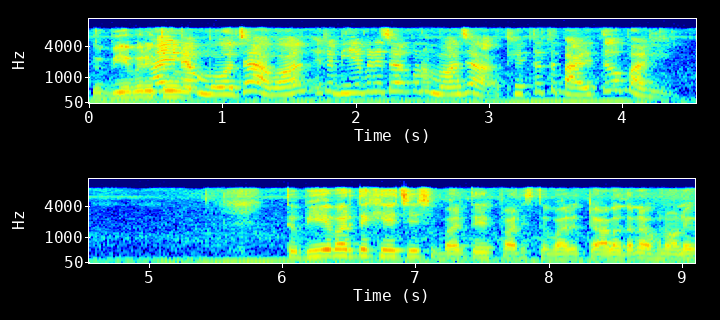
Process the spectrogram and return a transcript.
তুই বিয়ে বাড়ি তো এটা মজা বল। এটা বিয়ে বাড়ি যাওয়ার কোনো মজা? খেতে তো বাড়িতেও পারি। তো বিয়ে বাড়িতে খেয়েছিস বাড়িতে পারিস তো বাড়িতে আলাদা না? ওখানে অনেক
